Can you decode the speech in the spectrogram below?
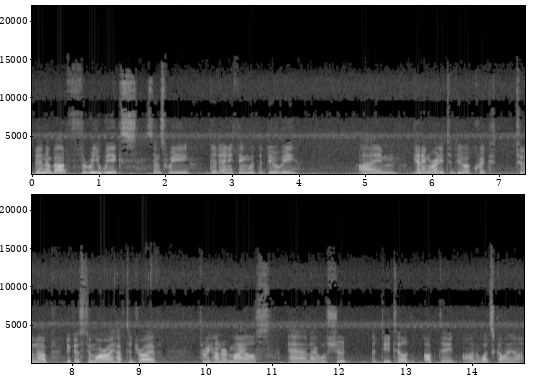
been about three weeks since we did anything with the Doobie. I'm getting ready to do a quick tune-up because tomorrow I have to drive 300 miles and I will shoot a detailed update on what's going on.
